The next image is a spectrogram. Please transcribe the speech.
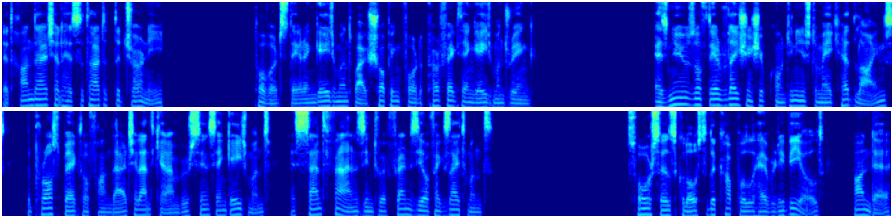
that Hande Erçel has started the journey towards their engagement by shopping for the perfect engagement ring. As news of their relationship continues to make headlines, the prospect of Hande Erçel and Kerem Bürsin's engagement has sent fans into a frenzy of excitement. Sources close to the couple have revealed Hande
